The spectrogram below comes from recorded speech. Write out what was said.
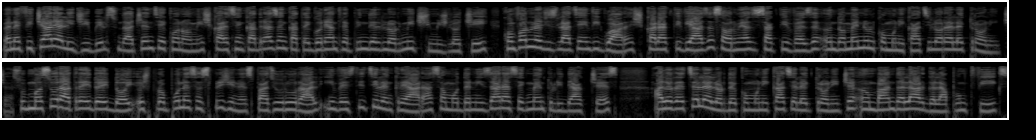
Beneficiarii eligibili sunt agenții economici care se încadrează în categoria întreprinderilor mici și mijlocii, conform legislației în vigoare și care activează sau urmează să activeze în domeniul comunicațiilor electronice. Sub măsura 322 își propune să sprijine în spațiul rural investițiile în crearea sau modernizarea segmentului de acces al rețelelor de comunicații electronice în bandă largă la punct fix,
